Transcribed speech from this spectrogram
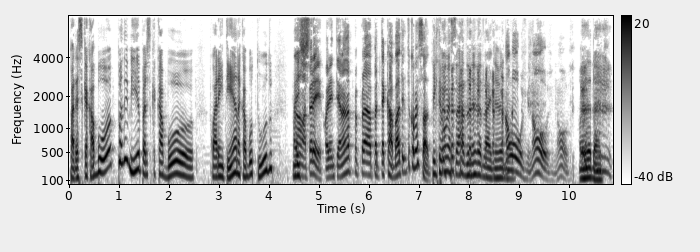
Parece que acabou a pandemia, parece que acabou quarentena, acabou tudo. Mas Não, mas pera aí. Quarentena, pra, pra, pra ter acabado, tem que ter começado. tem que ter começado, né? É verdade, é Não verdade. houve, não houve, não houve. É verdade.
